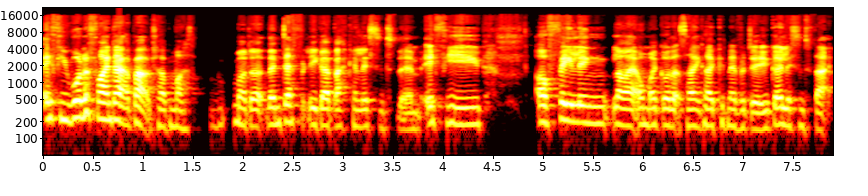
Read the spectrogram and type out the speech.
if you want to find out about Tough Mudder, then definitely go back and listen to them. If you are feeling like, oh my God, that's something I could never do, go listen to that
